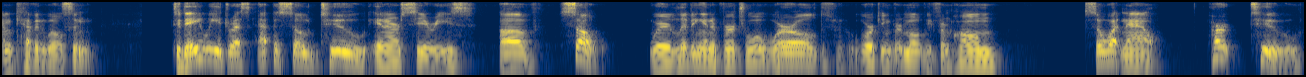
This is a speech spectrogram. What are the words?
I'm Kevin Wilson. Today we address episode two in our series of So, we're living in a virtual world, working remotely from home. So, what now? Part two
